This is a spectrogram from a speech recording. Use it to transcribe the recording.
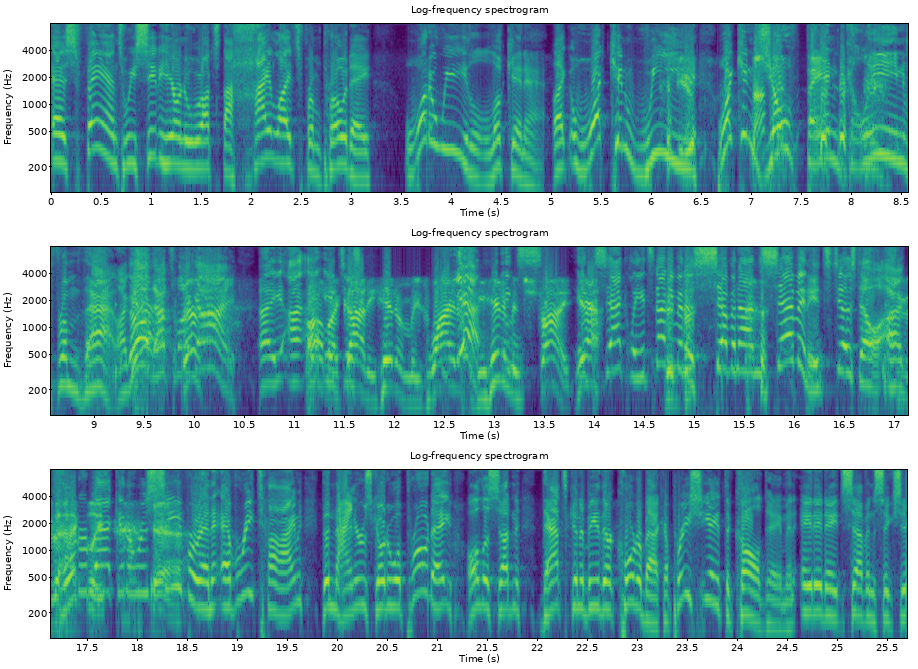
as fans, we sit here and we watch the highlights from Pro Day. What are we looking at? Like, what can we, what can Joe Fan glean from that? Like, oh, that's my yeah. guy. I, I, oh my just- God, he hit him. He's wide. yeah, he hit him in stride. Yeah, exactly. It's not even a seven on seven. It's just a, a Exactly. quarterback and a Yeah. receiver. And every time the Niners go to a pro day, all of a sudden that's going to be their quarterback. Appreciate the call, Damon. 888 760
